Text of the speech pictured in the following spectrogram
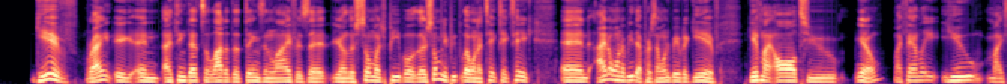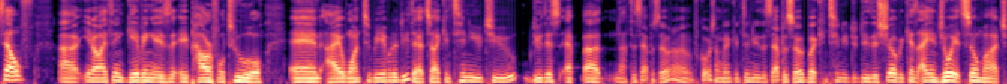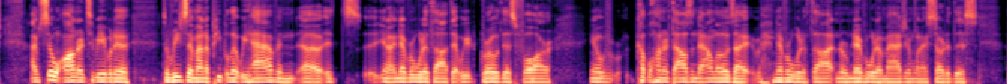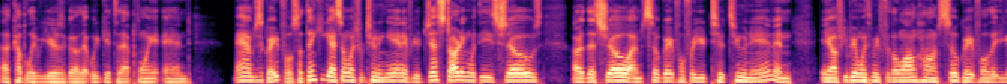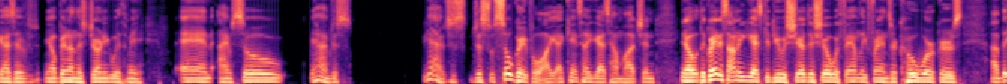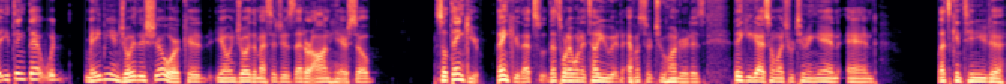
give right? And i think that's a lot of the things in life is that you know there's so much people there's so many people that want to take take take and i don't want to be that person. I want to be able to give give my all to you know my family you myself. Uh, you know i think giving is a powerful tool and i want to be able to do that. So i continue to do this ep- uh, not this episode uh, of course i'm going to continue this episode but continue to do this show because i enjoy it so much. I'm so honored to be able to to reach the amount of people that we have. And uh, it's, you know, I never would have thought that we'd grow this far. You know, a couple hundred thousand downloads. I never would have thought, or never would have imagined when I started this a couple of years ago that we'd get to that point. And man, I'm just grateful. So thank you guys so much for tuning in. If you're just starting with these shows or this show, I'm so grateful for you to tune in. And you know, if you've been with me for the long haul, I'm so grateful that you guys have you know been on this journey with me. And I'm so yeah, I'm just yeah, just just so grateful. I, I can't tell you guys how much. And you know, the greatest honor you guys could do is share this show with family, friends, or coworkers uh, that you think that would maybe enjoy this show or could you know enjoy the messages that are on here. So, so thank you, thank you. That's that's what I want to tell you in episode 200 is thank you guys so much for tuning in and let's continue to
